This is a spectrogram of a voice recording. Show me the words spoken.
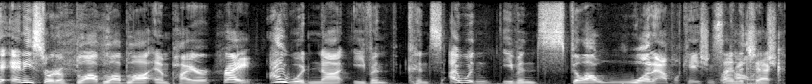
to any sort of blah blah blah empire, Right. I would not even cons- I wouldn't even fill out one application. For Sign the college. check.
